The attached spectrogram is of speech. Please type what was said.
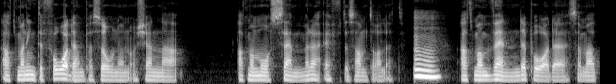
att man inte får den personen att känna att man mår sämre efter samtalet. Mm. Att man vänder på det som att,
